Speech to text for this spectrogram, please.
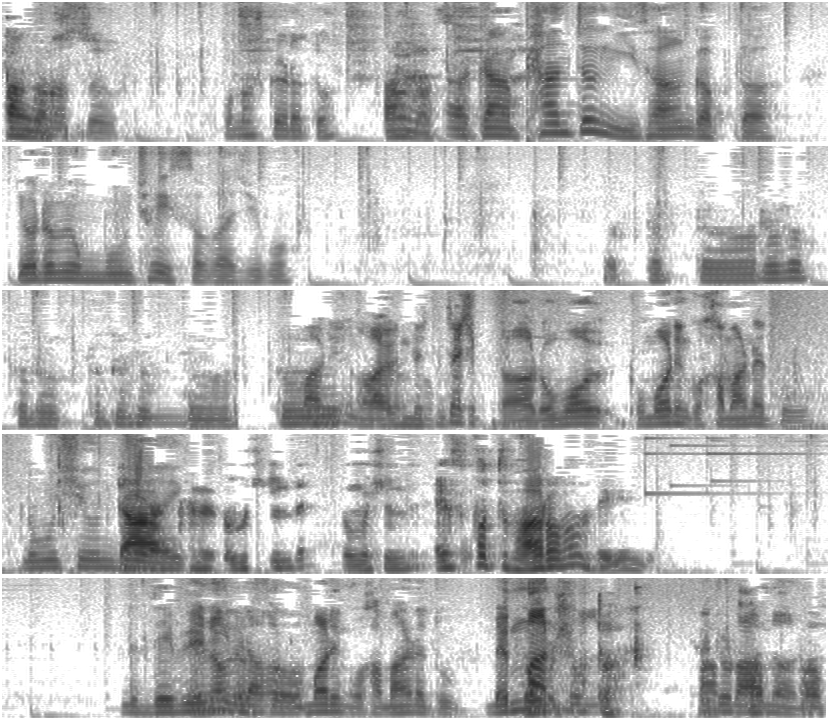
반갑습니다. 보너스. 보너스 때려도. 반갑습니다. 아, 그냥 판정이 이상한갑다. 여러 명 뭉쳐 있어가지고. 말이. 아, 근데 진짜 쉽다. normal, normal인 거 감안해도. 너무 쉬운데, 야, 야, 이거. 근데 너무 쉬운데? 너무 쉬운데? expert 바로 하면 되겠네. 근데 네 네 명이라서 명이라서. normal인 거 감안해도. map만 너무 쉽다. 해줘라 하면.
